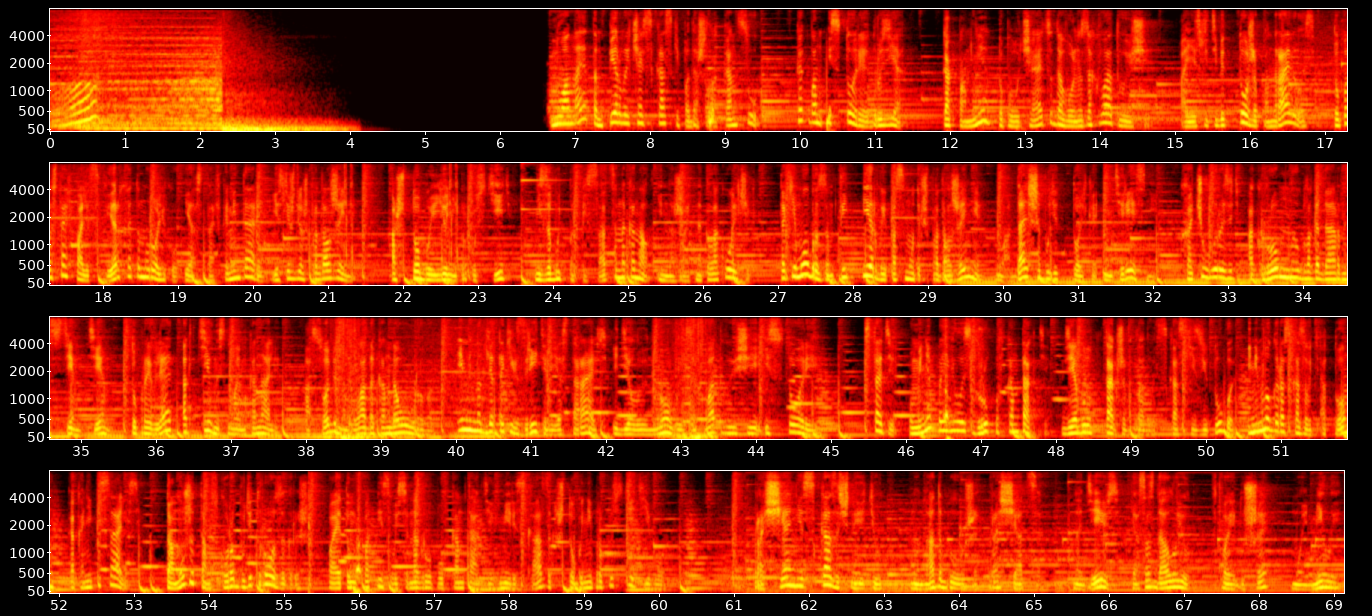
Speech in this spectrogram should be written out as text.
Ну а на этом первая часть сказки подошла к концу. Как вам история, друзья? Как по мне, то получается довольно захватывающе. А если тебе тоже понравилось, то поставь палец вверх этому ролику и оставь комментарий, если ждешь продолжения. А чтобы ее не пропустить, не забудь подписаться на канал и нажать на колокольчик. Таким образом ты первый посмотришь продолжение, ну а дальше будет только интересней. Хочу выразить огромную благодарность всем тем, кто проявляет активность на моем канале, особенно Влада Кандаурова. Именно для таких зрителей я стараюсь и делаю новые захватывающие истории. Кстати, у меня появилась группа ВКонтакте, где я буду также выкладывать сказки из Ютуба и немного рассказывать о том, как они писались. Тому же там скоро будет розыгрыш, поэтому подписывайся на группу ВКонтакте в мире сказок, чтобы не пропустить его. Прощание сказочный этюд, но надо бы уже прощаться. Надеюсь, я создал уют в твоей душе, мой милый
